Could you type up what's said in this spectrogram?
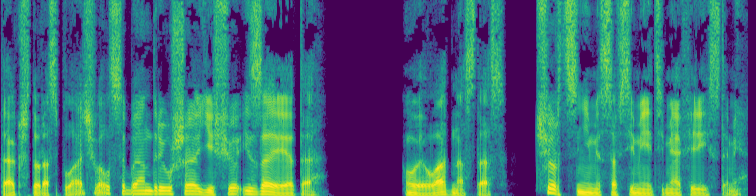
Так что расплачивался бы Андрюша еще и за это. Ой, ладно, Стас, черт с ними, со всеми этими аферистами.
